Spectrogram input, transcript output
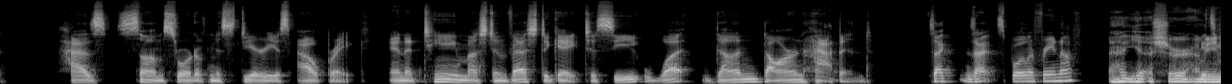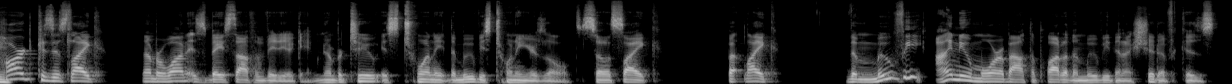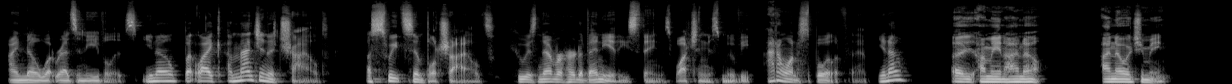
has some sort of mysterious outbreak, and a team must investigate to see what done darn happened. Is that is that spoiler free enough? Uh, yeah, sure. I it's mean, hard because it's like number one is based off a video game. Number two is twenty. The movie's twenty years old, so it's like, but like the movie, I knew more about the plot of the movie than I should have because I know what Resident Evil is, you know. But like, imagine a child, a sweet, simple child who has never heard of any of these things watching this movie. I don't want to spoil it for them, you know. I, I mean, I know, I know what you mean.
